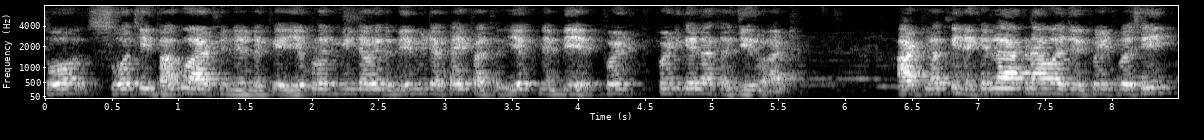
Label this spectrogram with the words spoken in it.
તો સો થી ભાગો આઠ ને એટલે કે એકડો મીંડા હોય તો બે મીંડા કાપ્યા તો એક ને બે. પોઈન્ટ પોઈન્ટ કેટલા થાય? જીરો આઠ. આઠ લખીને કેટલા આંકડા આવવા જોઈએ? પોઈન્ટ પછી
